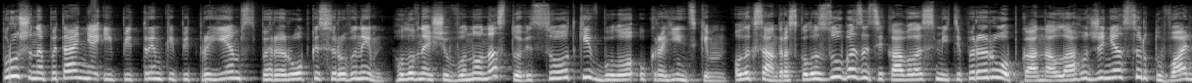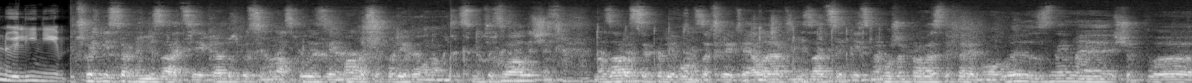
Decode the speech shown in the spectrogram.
Порушено питання і підтримки підприємств переробки сировини. Головне, щоб воно на 100% було українським. Олександра Сколозуба зацікавила сміттєпереробка, налагодження сортувальної лінії. Що є організація, яка, допустимо, у нас колись займалася полігоном, сміттєзвалищем. На зараз це полігон закритий, але організація є. Ми можемо провести перемови з ними, щоб е,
